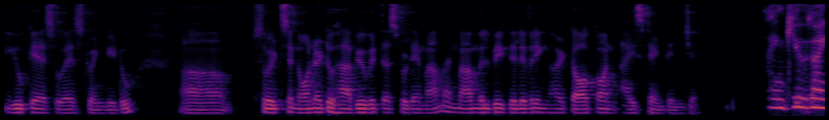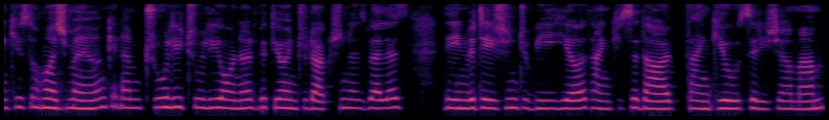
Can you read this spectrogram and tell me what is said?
UKSOS 22 uh, so it's an honor to have you with us today ma'am and ma'am will be delivering her talk on iStent inject Thank you. Thank you so much, Mayank. And I'm truly, truly honored with your introduction as well as the invitation to be here. Thank you, Siddharth. Thank you, Sirisha, ma'am.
